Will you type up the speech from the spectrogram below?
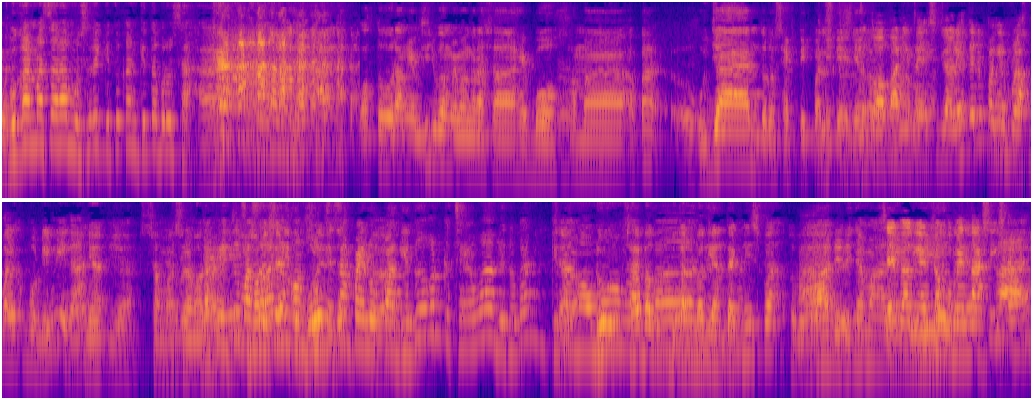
Bukan masalah musrik itu kan kita berusaha. Waktu orang MC juga memang ngerasa heboh sama apa hujan terus hektik panitianya. ketua panitia segala itu dipanggil bolak balik ke Budini kan Ya, Iya. sama Tapi semua. Tapi itu masalahnya konsumsi itu. sampai lupa gitu kan kecewa gitu kan. Kita Siapa? ngomong Duh, saya bukan bagian gitu. teknis, Pak. Kebetulan. Ah, dirinya mah saya bagian dokumentasi saya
